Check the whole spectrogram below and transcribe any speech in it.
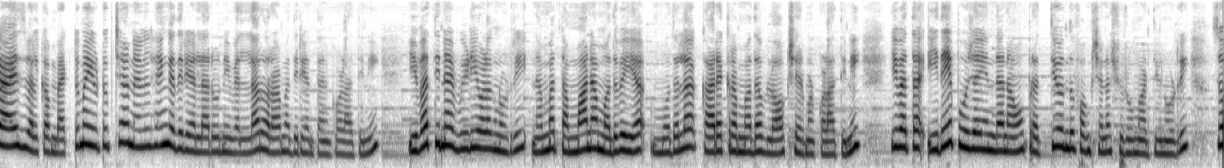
Guys welcome back to my YouTube channel ಹೆಂಗದಿರಿ ಎಲ್ಲರೂ? ನೀವೆಲ್ಲರೂ ಆರಾಮದಿರಿ ಅಂತ ಅನ್ಕೊಳತೀನಿ ಇವತ್ತಿನ ವಿಡಿಯೋ ಒಳಗೆ ನೋಡ್ರಿ, ನಮ್ಮ ತಮ್ಮನ ಮದುವೆಯ ಮೊದಲ ಕಾರ್ಯಕ್ರಮದ ವ್ಲಾಗ್ ಶೇರ್ ಮಾಡ್ಕೊಳತೀನಿ ಇವತ್ತು ಇದೇ ಪೂಜೆಯಿಂದ ನಾವು ಪ್ರತಿಯೊಂದು ಫಂಕ್ಷನ್ ಶುರು ಮಾಡ್ತೀವಿ ನೋಡ್ರಿ. ಸೊ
